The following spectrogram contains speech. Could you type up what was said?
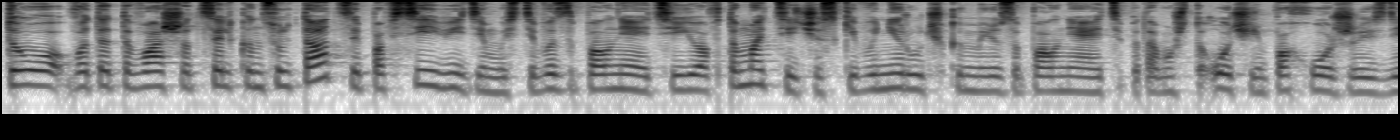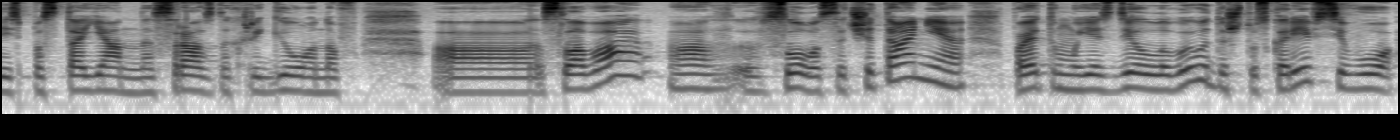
то вот эта ваша цель консультации, по всей видимости, вы заполняете ее автоматически, вы не ручками ее заполняете, потому что очень похожие здесь постоянно с разных регионов э, слова, э, словосочетания, поэтому я сделала выводы, что, скорее всего,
